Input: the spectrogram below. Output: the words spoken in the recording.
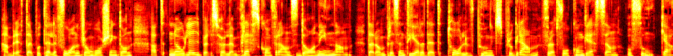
Han berättar på telefon från Washington att No Labels höll en presskonferens dagen innan där de presenterade ett 12-punktsprogram för att få kongressen att funka.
